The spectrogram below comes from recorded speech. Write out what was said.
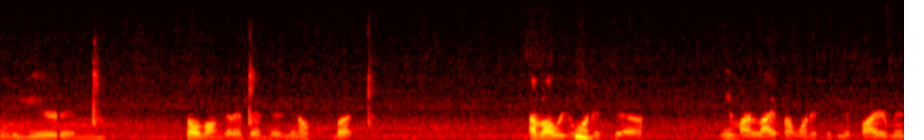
in the year and so long that I've been there. You know, but I've always hmm. wanted to. Uh, in my life, I wanted to be a fireman,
